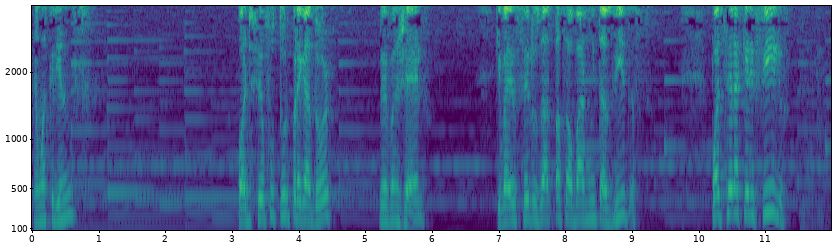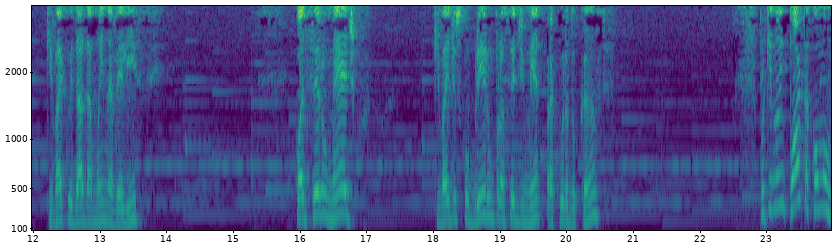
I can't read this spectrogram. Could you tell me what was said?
É uma criança. Pode ser o futuro pregador do Evangelho, que vai ser usado para salvar muitas vidas. Pode ser aquele filho que vai cuidar da mãe na velhice. Pode ser o médico que vai descobrir um procedimento para a cura do câncer. Porque não importa como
